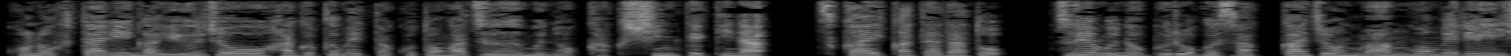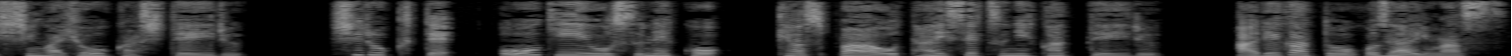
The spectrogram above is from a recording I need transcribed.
この二人が友情を育めたことがズームの革新的な使い方だと、ズームのブログ作家ジョン・マンゴメリー氏が評価している。白くて大きいオス猫、キャスパーを大切に飼っている。ありがとうございます。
